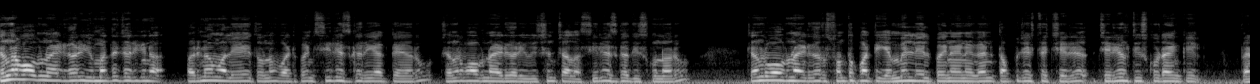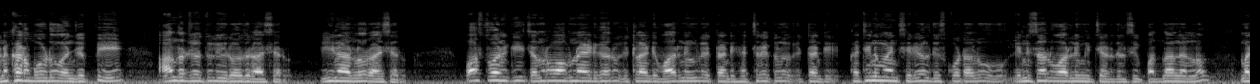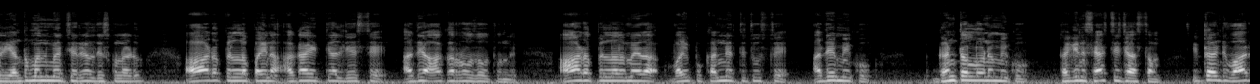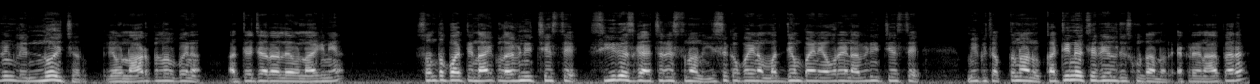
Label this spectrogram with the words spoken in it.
చంద్రబాబు నాయుడు గారు ఈ మధ్య జరిగిన పరిణామాలు ఏవైతే వాటిపైన సీరియస్గా రియాక్ట్ అయ్యారు. చంద్రబాబు నాయుడు గారు ఈ విషయం చాలా సీరియస్గా తీసుకున్నారు. చంద్రబాబు నాయుడు గారు సొంత పార్టీ ఎమ్మెల్యేల పైన అయినా కానీ తప్పు చేస్తే చర్య చర్యలు తీసుకోవడానికి వెనకడబోడు అని చెప్పి ఆంధ్రజ్యోతులు ఈరోజు రాశారు. ఈనాడులో రాశారు. వాస్తవానికి చంద్రబాబు నాయుడు గారు ఇట్లాంటి వార్నింగ్లు ఇట్లాంటి హెచ్చరికలు ఇట్లాంటి కఠినమైన చర్యలు తీసుకోవటాలు ఎన్నిసార్లు వార్నింగ్ ఇచ్చారు తెలిసి పద్నాలుగు నెలల్లో. మరి ఎంతమంది మీద చర్యలు తీసుకున్నాడు? ఆడపిల్ల పైన అఘాయిత్యాలు చేస్తే అదే ఆఖరి రోజు అవుతుంది. ఆడపిల్లల మీద వైపు కన్నెత్తి చూస్తే అదే మీకు గంటల్లోనే మీకు తగిన శాస్తి చేస్తాం. ఇట్లాంటి వార్నింగ్లు ఎన్నో ఇచ్చారు. ఏమన్నా ఆడపిల్లల పైన అత్యాచారాలు ఏమన్నా ఆగినాయా? సొంత పార్టీ నాయకులు అవినీతి చేస్తే సీరియస్గా హెచ్చరిస్తున్నాను. ఇసుక పైన మద్యం పైన ఎవరైనా అవినీతి చేస్తే మీకు చెప్తున్నాను. కఠిన చర్యలు తీసుకుంటున్నారు ఎక్కడైనా ఆపారా?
